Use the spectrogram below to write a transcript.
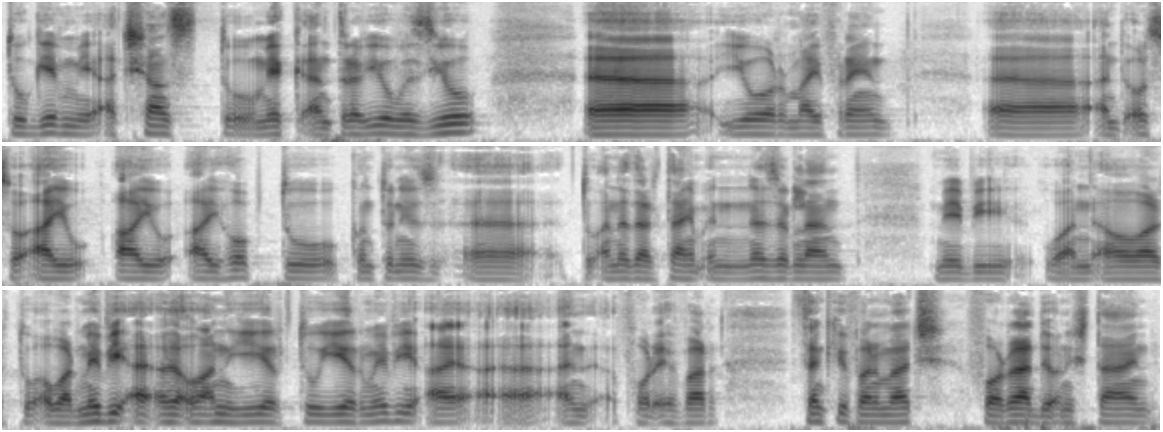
to give me a chance to make an interview with you. Uh, you're my friend, uh, and also I, I, I hope to continue uh, to another time in Netherlands, maybe one hour, two hour, maybe uh, one year, two year, maybe I, uh, and forever. Thank you very much for Radio Einstein.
